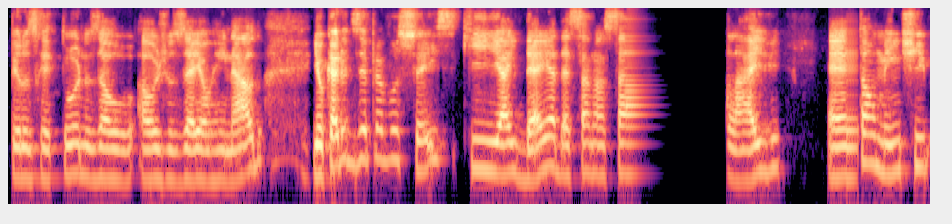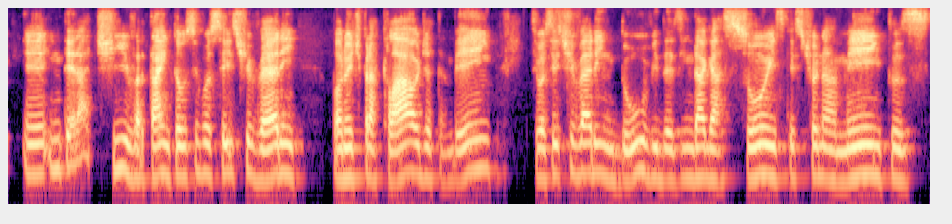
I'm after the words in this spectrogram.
pelos retornos ao, ao José e ao Reinaldo. E eu quero dizer para vocês que a ideia dessa nossa live é totalmente é, interativa, tá? Então, se vocês tiverem, boa noite para a Cláudia também, se vocês tiverem dúvidas, indagações, questionamentos,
